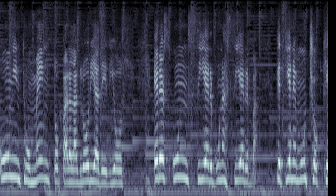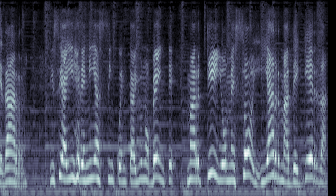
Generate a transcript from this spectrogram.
un instrumento para la gloria de Dios. Eres un siervo, una sierva que tiene mucho que dar. Dice ahí Jeremías 51, 20, martillo me soy y arma de guerra,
